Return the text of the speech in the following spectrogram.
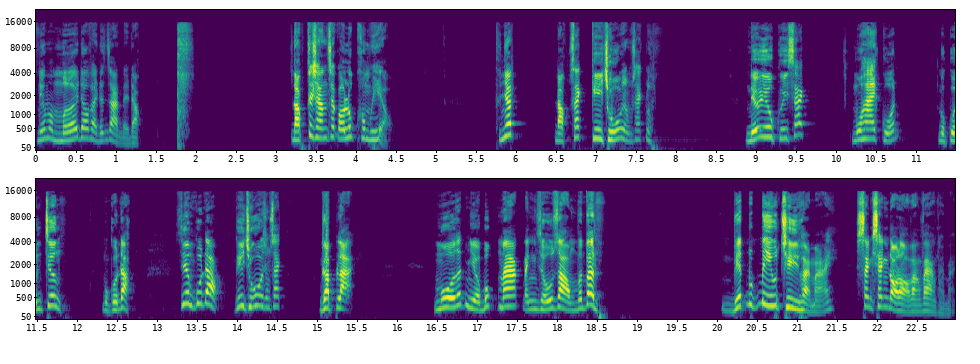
nếu mà mới đâu phải đơn giản để đọc. Đọc chắc chắn sẽ có lúc không hiểu. Thứ nhất, đọc sách ghi chú trong sách luôn. Nếu yêu quý sách, mua hai cuốn, một cuốn trưng một cuốn đọc riêng cuốn đọc, ghi chú trong sách. Gặp lại. Mua rất nhiều bookmark, đánh dấu dòng, vân vân. Viết bút bi bút chì thoải mái. Xanh xanh, đỏ đỏ, vàng vàng thoải mái.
